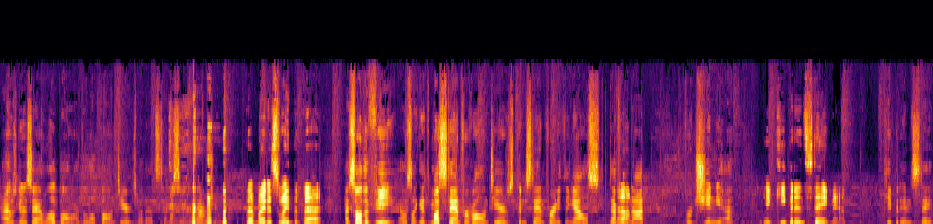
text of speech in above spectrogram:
I was gonna say I love vol- I love volunteers, but that's Tennessee, Virginia. That might have swayed the bet. I saw the V. I was like, it must stand for volunteers. Couldn't stand for anything else. Definitely No. not Virginia. It, keep it in state, man. Keep it in state.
